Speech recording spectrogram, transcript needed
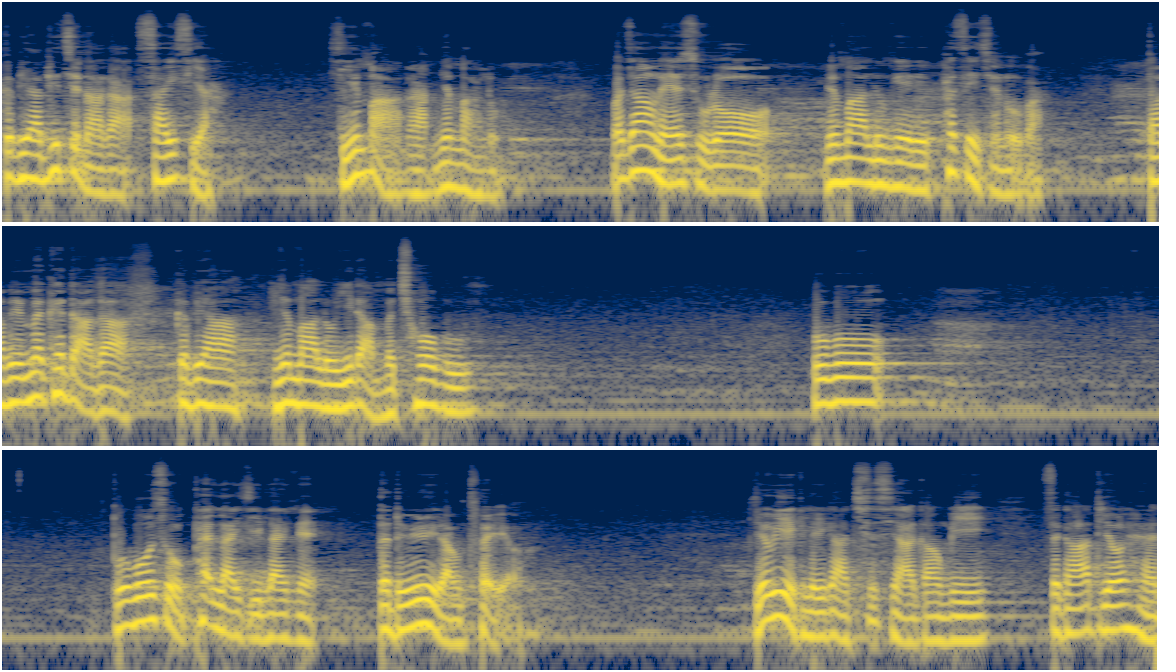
ကြပြာဖြစ်ချင်တာကစိုင်းဆရာရင်းပါကမြန်မာလို့။ဘာကြောင့်လဲဆိုတော့မြန်မာလူငယ်တွေဖက်စီချင်လို့ပါ။ဒါပေမဲ့ခက်တာကကြပြာမြန်မာလူကြီးတာမချောဘူး။ ဘူဘူဘူဘူဆိုဖက်လိုက်ကြီးလိုက်နဲ့တတွေးတွေတောင်ထွက်ရောရုပ်ရည်ကလေးကချစ်စရာကောင်းပြီးစကားပြောဟန်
